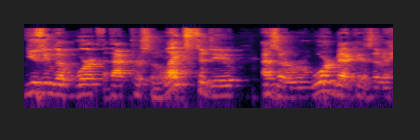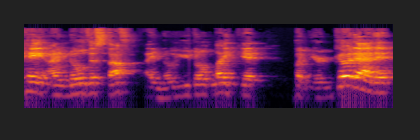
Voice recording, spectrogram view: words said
using the work that that person likes to do as a reward mechanism. Hey, I know this stuff. I know you don't like it, but you're good at it.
